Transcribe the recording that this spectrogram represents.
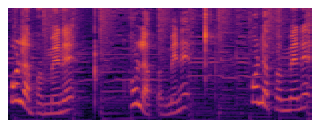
Hold up a minute. Hold up a minute. Hold up a minute.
